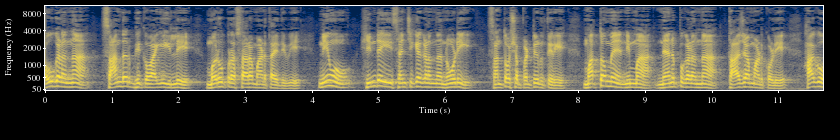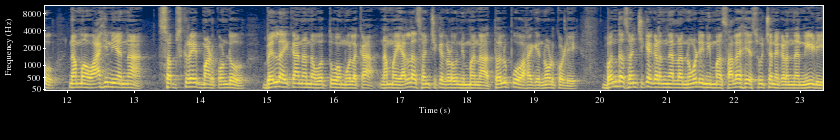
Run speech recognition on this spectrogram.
ಅವುಗಳನ್ನು ಸಾಂದರ್ಭಿಕವಾಗಿ ಇಲ್ಲಿ ಮರುಪ್ರಸಾರ ಮಾಡ್ತಾ ಇದ್ದೀವಿ. ನೀವು ಹಿಂದೆ ಈ ಸಂಚಿಕೆಗಳನ್ನು ನೋಡಿ ಸಂತೋಷ ಪಟ್ಟಿರ್ತೀರಿ ಮತ್ತೊಮ್ಮೆ ನಿಮ್ಮ ನೆನಪುಗಳನ್ನು ತಾಜಾ ಮಾಡ್ಕೊಳ್ಳಿ. ಹಾಗೂ ನಮ್ಮ ವಾಹಿನಿಯನ್ನು ಸಬ್ಸ್ಕ್ರೈಬ್ ಮಾಡಿಕೊಂಡು ಬೆಲ್ ಐಕಾನನ್ನು ಒತ್ತುವ ಮೂಲಕ ನಮ್ಮ ಎಲ್ಲ ಸಂಚಿಕೆಗಳು ನಿಮ್ಮನ್ನು ತಲುಪುವ ಹಾಗೆ ನೋಡಿಕೊಳ್ಳಿ. ಬಂದ ಸಂಚಿಕೆಗಳನ್ನೆಲ್ಲ ನೋಡಿ ನಿಮ್ಮ ಸಲಹೆ ಸೂಚನೆಗಳನ್ನು ನೀಡಿ.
